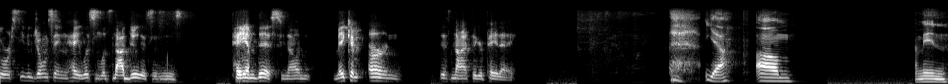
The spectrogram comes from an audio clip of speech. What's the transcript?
or Stephen Jones saying, "Hey, listen, let's not do this. This is pay him this, you know, and make him earn this nine-figure payday." yeah. Um. I mean,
